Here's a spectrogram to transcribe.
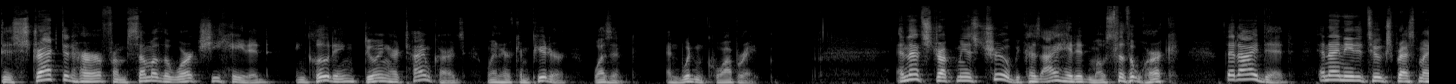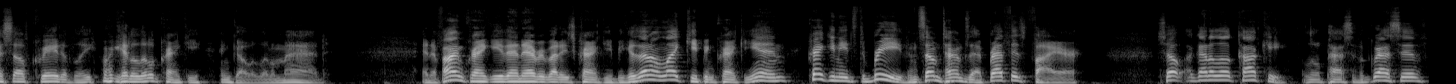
distracted her from some of the work she hated including doing her time cards when her computer wasn't and wouldn't cooperate. And that struck me as true because I hated most of the work that I did, and I needed to express myself creatively or get a little cranky and go a little mad. And if I'm cranky, then everybody's cranky because I don't like keeping cranky in. Cranky needs to breathe, and sometimes that breath is fire. So I got a little cocky, a little passive aggressive,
